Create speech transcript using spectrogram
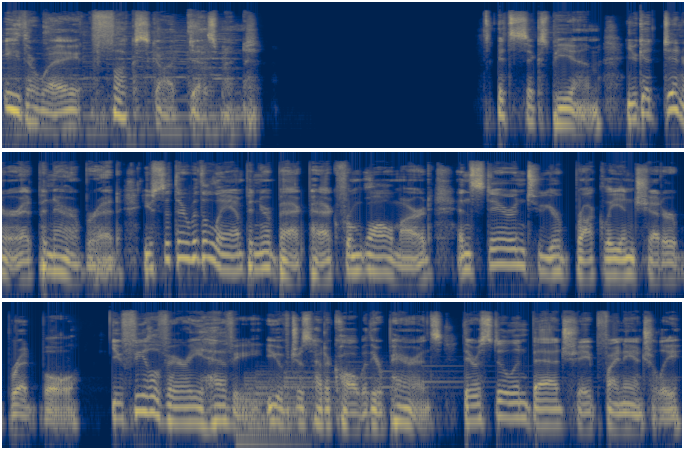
Either way, fuck Scott Desmond. It's 6 p.m. You get dinner at Panera Bread. You sit there with a lamp in your backpack from Walmart and stare into your broccoli and cheddar bread bowl. You feel very heavy. You've just had a call with your parents. They're still in bad shape financially,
